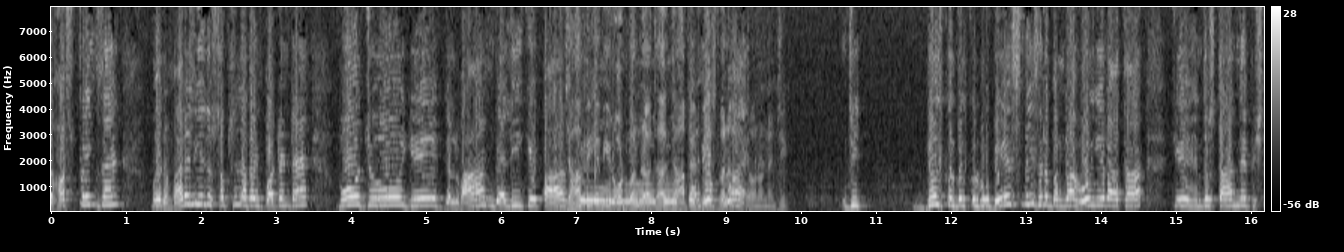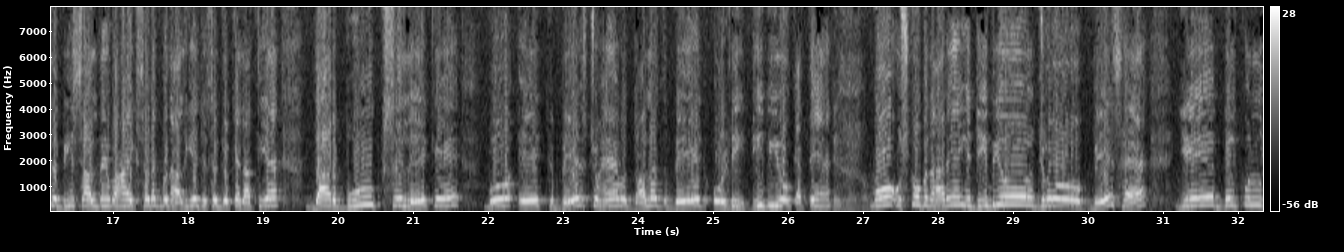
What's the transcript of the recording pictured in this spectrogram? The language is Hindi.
हॉट स्प्रिंग्स हैं, मगर हमारे लिए जो सबसे ज़्यादा इम्पोर्टेंट है वो जो ये गलवान वैली के पास जहाँ पे ये भी रोड बन रहा था जहाँ पे बेस बना था उन्होंने जी। जी बिल्कुल बिल्कुल वो बेस नहीं सिर्फ़ बन रहा हो ये रहा था कि हिंदुस्तान ने पिछले 20 साल में वहाँ एक सड़क बना ली है जिसे जो कहलाती है दारबूक से लेके वो एक बेस जो है वो दौलत बेग ओल्डी डीबीओ कहते हैं। वो उसको बना रहे हैं। ये डीबीओ जो बेस है ये बिल्कुल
